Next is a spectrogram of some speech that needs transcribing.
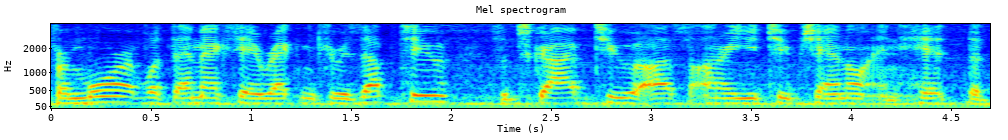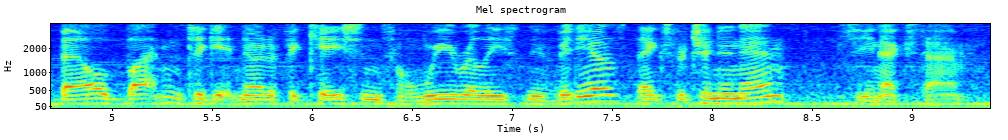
For more of what the MXA Wrecking Crew is up to, subscribe to us on our YouTube channel and hit the bell button to get notifications when we release new videos. Thanks for tuning in. See you next time.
